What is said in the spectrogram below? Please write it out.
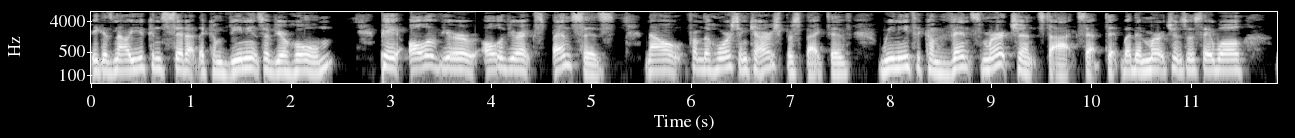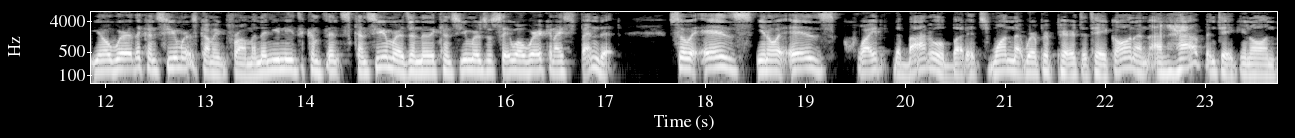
because now you can sit at the convenience of your home, pay all of your, all of your expenses. Now, from the horse and carriage perspective, we need to convince merchants to accept it, but the merchants will say, well, you know, where are the consumers coming from? And then you need to convince consumers and then the consumers will say, well, where can I spend it? So it is, you know, it is quite the battle, but it's one that we're prepared to take on and, and have been taking on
